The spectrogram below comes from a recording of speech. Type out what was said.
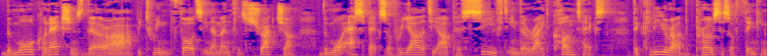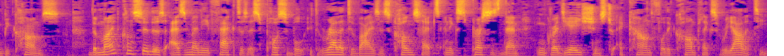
The more connections there are between thoughts in a mental structure, the more aspects of reality are perceived in the right context, the clearer the process of thinking becomes. The mind considers as many factors as possible, it relativizes concepts and expresses them in gradations to account for the complex reality.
